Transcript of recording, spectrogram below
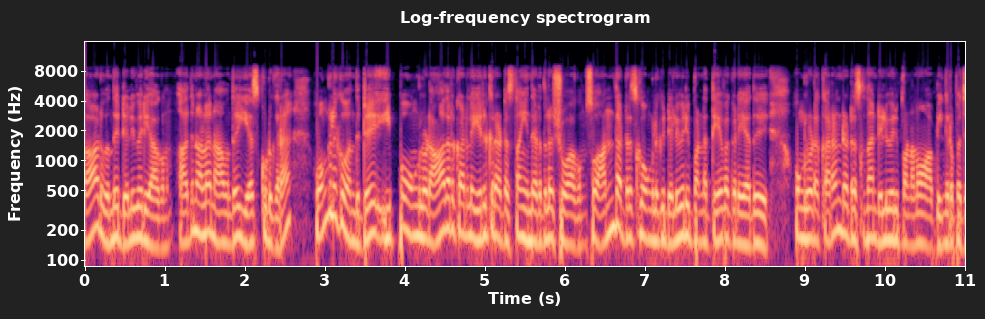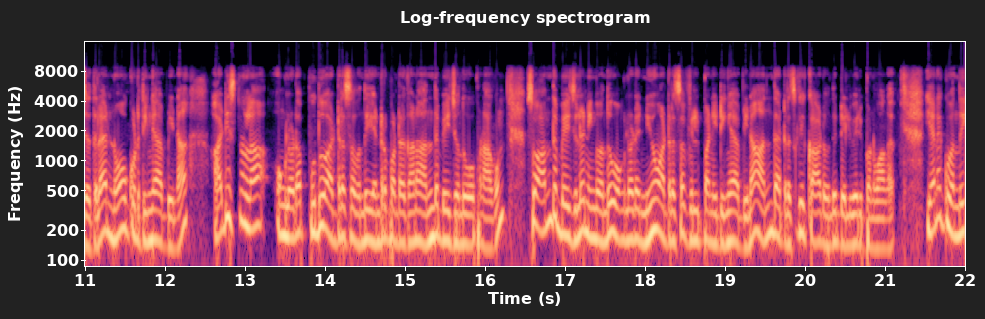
கார்டு வந்து டெலிவரி ஆகணும். அதனால நான் வந்து எஸ் கொடுக்குறேன். உங்களுக்கு வந்துட்டு இப்போ உங்களோட ஆதார் கார்டில் இருக்கிற அட்ரஸ் தான் இந்த இடத்துல ஷோ ஆகும். ஸோ அந்த அட்ரஸ்க்கு உங்களுக்கு டெலிவரி பண்ண தேவை கிடையாது. உங்களோட கரண்ட் அட்ரஸ்க்கு தான் டெலிவரி பண்ணணும் அப்படிங்கிற பட்சத்தில் நோ கொடுத்தீங்க அப்படின்னா அடிஷ்னலாக உங்களோட புது அட்ரஸை வந்து என்டர் பண்ணுறதுக்கான அந்த பேஜ் வந்து ஓப்பன் ஆகும். ஸோ அந்த பேஜில் நீங்கள் வந்து உங்களோட நியூ அட்ரஸை ஃபில் பண்ணிட்டீங்க அப்படின்னா அந்த அட்ரஸ்க்கு கார்டு வந்து டெலிவரி பண்ணுவாங்க. எனக்கு வந்து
